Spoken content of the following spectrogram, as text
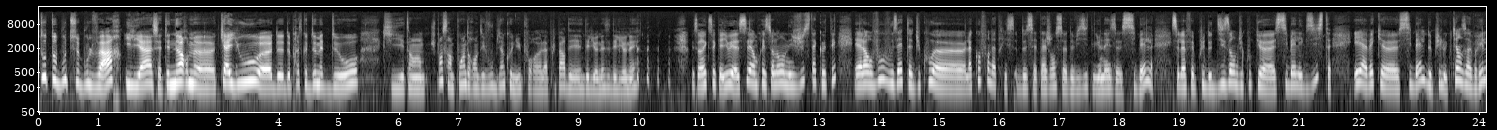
tout au bout de ce boulevard, il y a cet énorme euh, caillou euh, de, presque 2 mètres de haut, qui est un, je pense, un point de rendez-vous bien connu pour la plupart des, des Lyonnaises et des Lyonnais. C'est vrai que ce caillou est assez impressionnant, on est juste à côté. Et alors vous, vous êtes du coup euh, la cofondatrice de cette agence de visite lyonnaise Cybelle. Cela fait plus de 10 ans du coup que Cybelle existe. Et avec euh, Cybelle, depuis le 15 avril,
